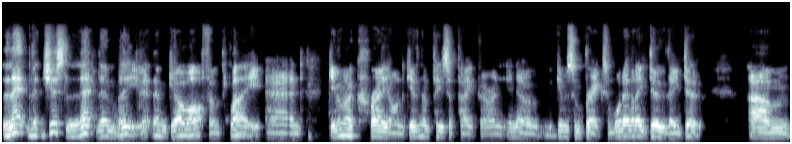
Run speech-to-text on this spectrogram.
let that just let them be let them go off and play and give them a crayon give them a piece of paper and you know give them some bricks and whatever they do they do um,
